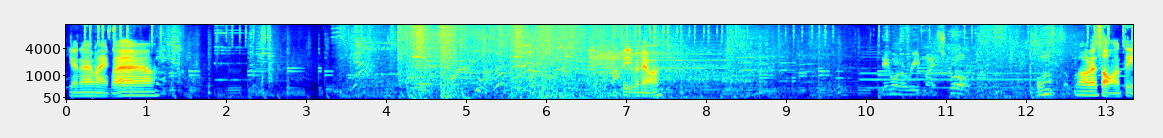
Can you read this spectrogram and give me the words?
เกียร์หน้ามาอีกแล้ว ตีไปไหนวะ They want to read my scroll. อุ้มเราได้สองอันติ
